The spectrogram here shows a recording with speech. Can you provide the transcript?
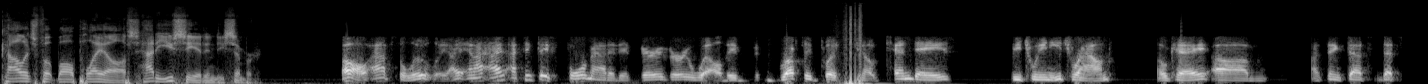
college football playoffs. How do you see it in December? Oh, absolutely. I, and I, I think they formatted it very, very well. They've roughly put, you know, 10 days between each round. Okay. Um, I think that's, that's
